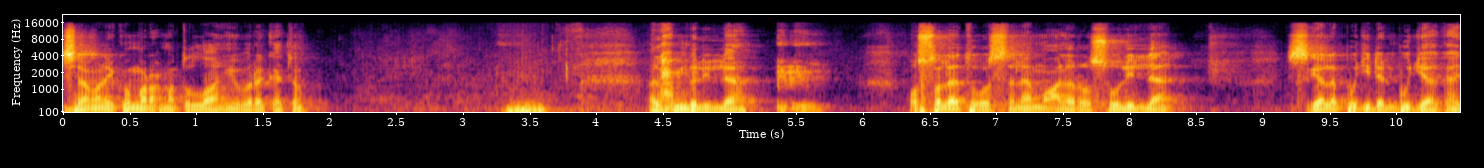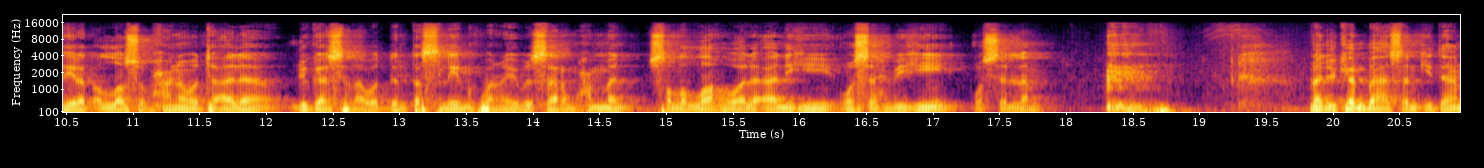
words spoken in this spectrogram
Assalamualaikum warahmatullahi wabarakatuh. Alhamdulillah. Wassalatu wassalamu ala rasulillah. Segala puji dan puja kehadirat Allah subhanahu wa ta'ala. Juga salawat dan taslim kepada Nabi besar Muhammad sallallahu ala alihi wa sahbihi wasallam. Melanjutkan bahasan kita.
